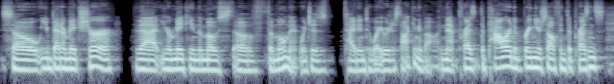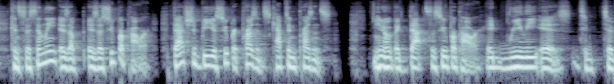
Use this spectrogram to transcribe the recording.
So you better make sure that you're making the most of the moment, which is tied into what you were just talking about. And that pres the power to bring yourself into presence consistently is a is a superpower. That should be a super presence captain presence. You know like that's the superpower. It really is to to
